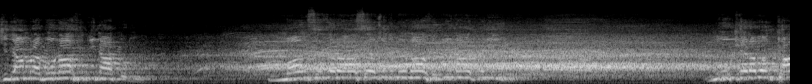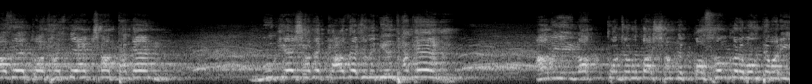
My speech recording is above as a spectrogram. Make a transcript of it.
যদি আমরা মুনাফিকি না করি। মঞ্চে যারা আছে, যদি মুনাফিকি না করি, মুখের এবং কাজের কথা যদি একসাথে থাকেন, মুখের সাথে কাজের যদি মিল থাকেন আমি লক্ষ জনতার সামনে কসম করে বলতে পারি,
